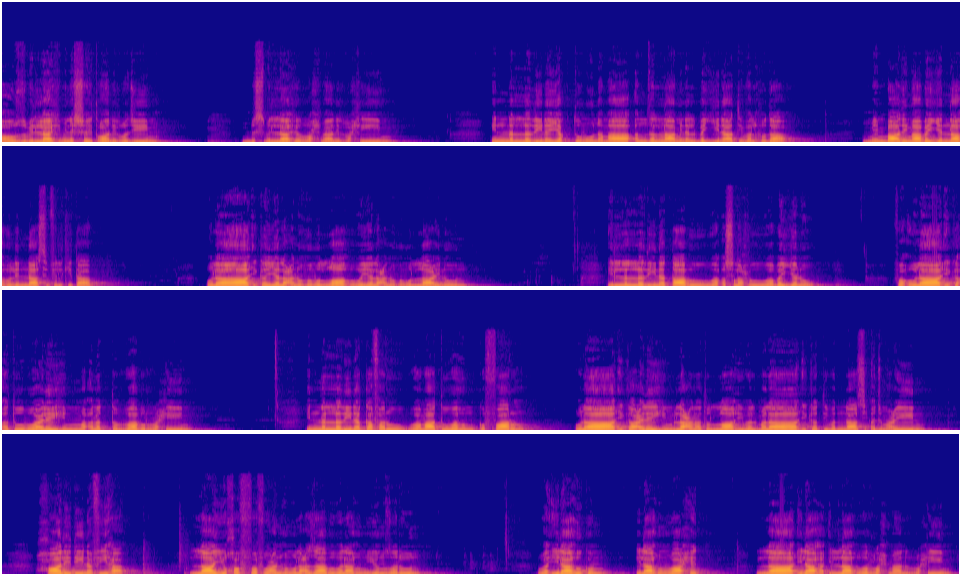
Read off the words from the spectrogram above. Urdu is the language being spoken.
اعوذ باللہ من الشیطان الرجیم، بسم اللہ الرحمن الرحیم۔ ان الذین یکتمون ما انزلنا من البینات والہدا، من بعد ما بیناہ للناس فی الکتاب اولئک یلعنہم اللہ ویلعنہم اللاعنون الا الذین تابوا واصلحوا وبینوا فعلاء اطوب علیہم انت طواب الرحیم ان الدین کفر و ماتو وہم کفار الاء علیہم لعنت اللہ والملائکۃ والناس اجمعین خالدین فیحہ لا يخفف عنہم العذاب ولاحم ينظرون و الہکم الہ واحد لا الہ الا هو الرحمن الرحیم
